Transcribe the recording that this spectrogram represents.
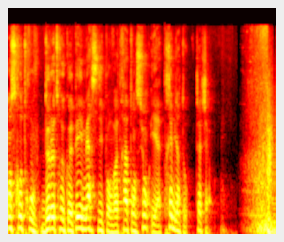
On se retrouve de l'autre côté. Merci pour votre attention et à très bientôt. Ciao ciao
